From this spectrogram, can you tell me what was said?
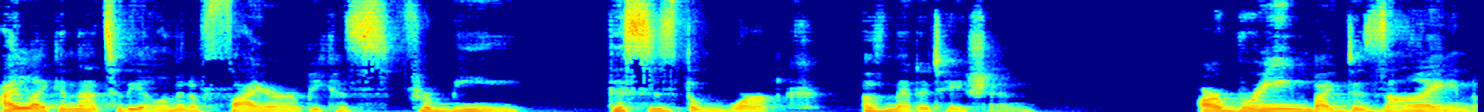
I liken that to the element of fire because for me, this is the work of meditation. Our brain, by design,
